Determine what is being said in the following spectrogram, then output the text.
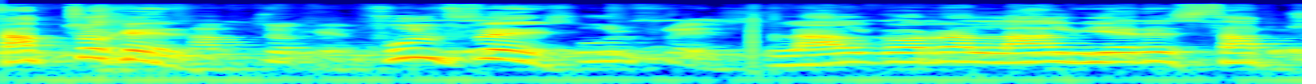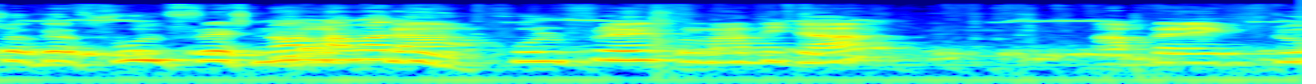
সাপ চোখের। ফুল ফ্রেশ। ফুল ফ্রেশ। লাল গররা লাল গিয়ারের সাপ চোখের ফুল ফ্রেশ। নন নামাদি ফুল ফ্রেশ মাদিটা। আপনার একটু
